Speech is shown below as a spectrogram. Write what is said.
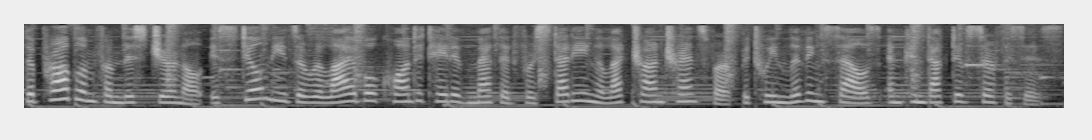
The problem from this journal is still needs a reliable quantitative method for studying electron transfer between living cells and conductive surfaces.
